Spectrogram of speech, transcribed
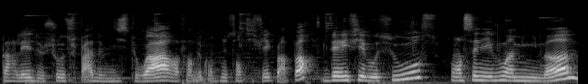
parlez de choses, je sais pas, de l'histoire, enfin de contenu scientifique, peu importe. Vérifiez vos sources, renseignez-vous un minimum.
